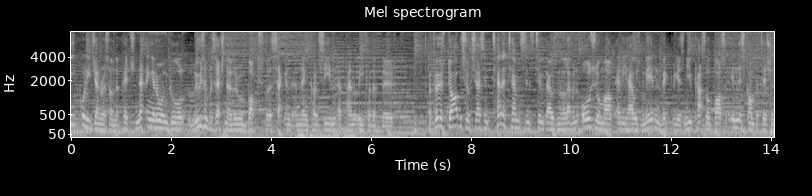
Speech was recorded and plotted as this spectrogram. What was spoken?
equally generous on the pitch, netting an own goal, losing possession of their own box for the second, and then conceding a penalty for the third. A first Derby success in 10 attempts since 2011 also marked Eddie Howe's maiden victory as Newcastle boss in this competition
